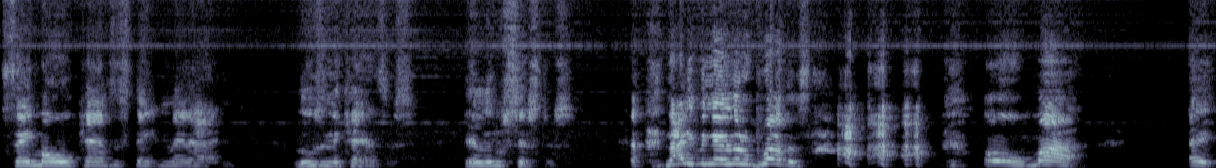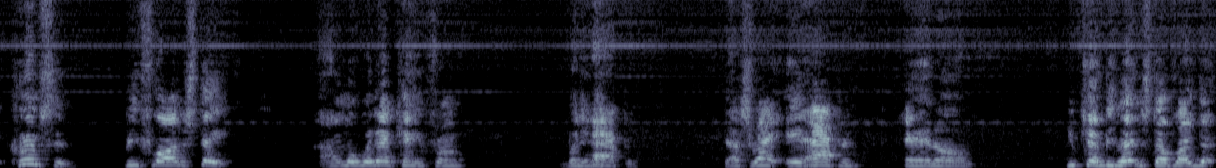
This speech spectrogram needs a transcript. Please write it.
Same old Kansas State in Manhattan, losing to Kansas. Their little sisters. Not even their little brothers. oh my. Hey, Clemson beat Florida State. I don't know where that came from, but it happened. That's right, it happened. And um, you can't be letting stuff like that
